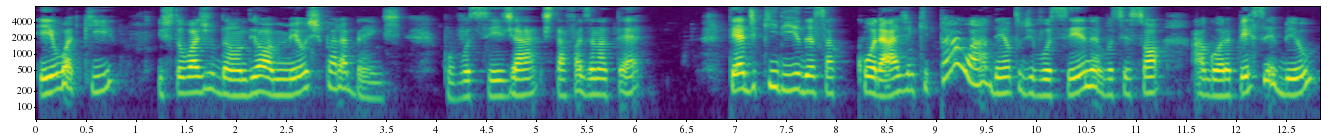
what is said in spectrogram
eu aqui estou ajudando. E ó, meus parabéns, por você já estar fazendo até ter adquirido essa coragem que tá lá dentro de você, né? Você só agora percebeu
